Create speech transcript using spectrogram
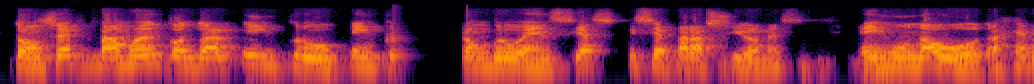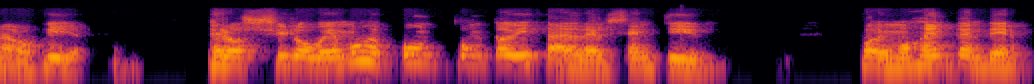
entonces vamos a encontrar incongruencias y separaciones en una u otra genealogía. Pero si lo vemos desde un punto de vista del sentido, podemos entender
